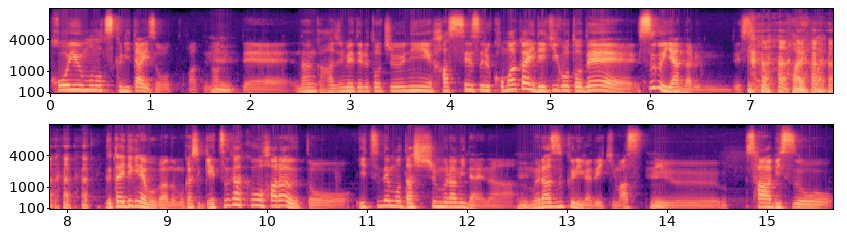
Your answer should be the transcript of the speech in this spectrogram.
こういうもの作りたいぞとかってなって、なんか始めてる途中に発生する細かい出来事ですぐ嫌になるんですよ。はいはい。具体的には僕はあの昔月額を払うといつでもダッシュ村みたいなうん。村づくりができますっていうサービスを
